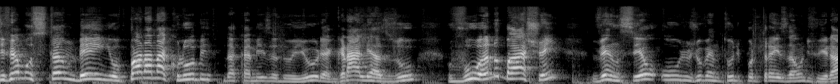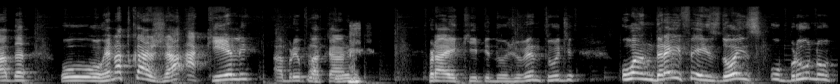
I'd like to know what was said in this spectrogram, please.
Tivemos também o Paraná Clube, da camisa do Yuri, a gralha azul, voando baixo, hein? Venceu o Juventude por 3 a 1 de virada. O Renato Cajá, aquele, abriu o placar para a equipe do Juventude. O Andrei fez dois, o Bruno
